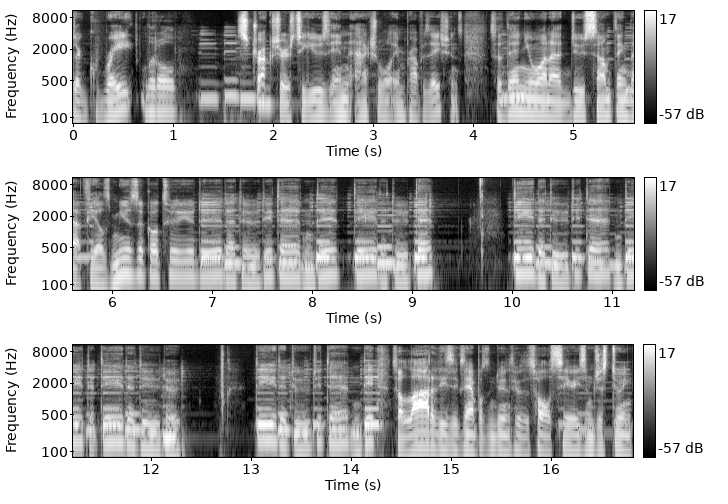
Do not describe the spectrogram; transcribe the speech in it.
those are great little structures to use in actual improvisations. So then you want to do something that feels musical to you. So a lot of these examples I'm doing through this whole series, I'm just doing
